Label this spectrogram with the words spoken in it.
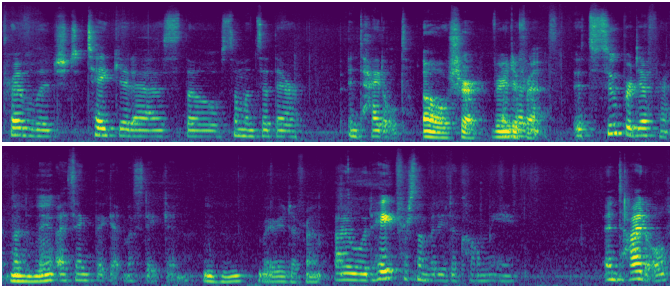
privileged, take it as though someone said they're entitled. Oh, sure. Very And different. It's super different, but Mhm. they, I think they get mistaken. Mm-hmm. Very different. I would hate for somebody to call me entitled,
